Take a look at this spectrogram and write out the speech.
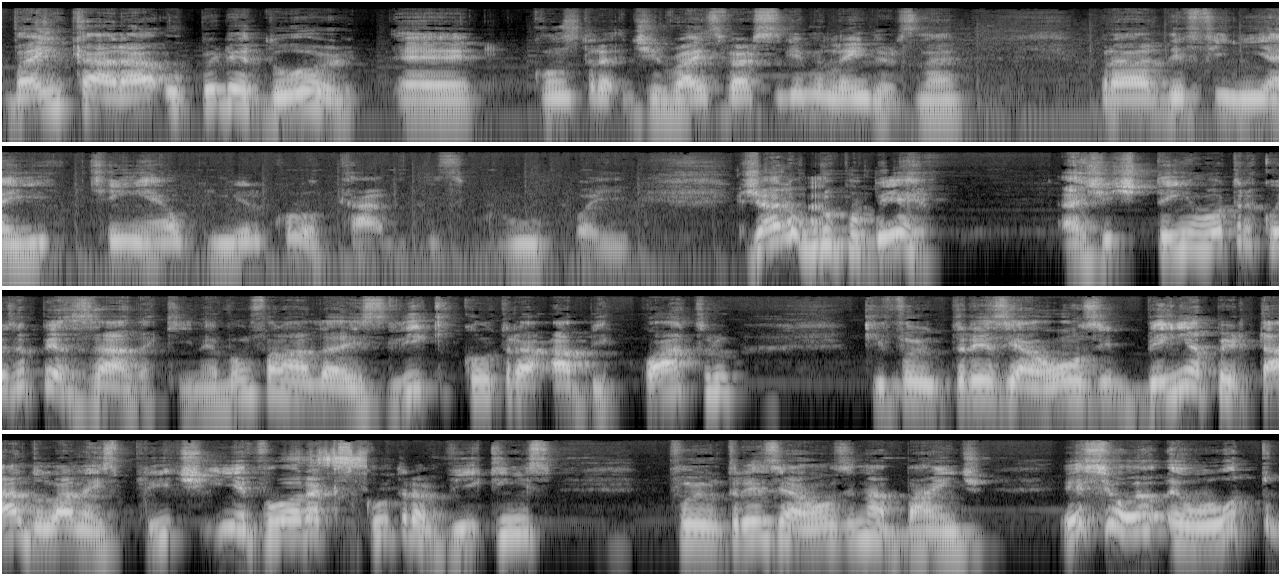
vai encarar o perdedor é, contra de Rise versus Game Landers, né? Para definir aí quem é o primeiro colocado desse grupo aí. Já no grupo B, a gente tem outra coisa pesada aqui, né? Vamos falar da Slick contra a B4, que foi um 13 a 11 bem apertado lá na Split, e Evorax contra Vikings, foi um 13 a 11 na Bind. Esse é é o outro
